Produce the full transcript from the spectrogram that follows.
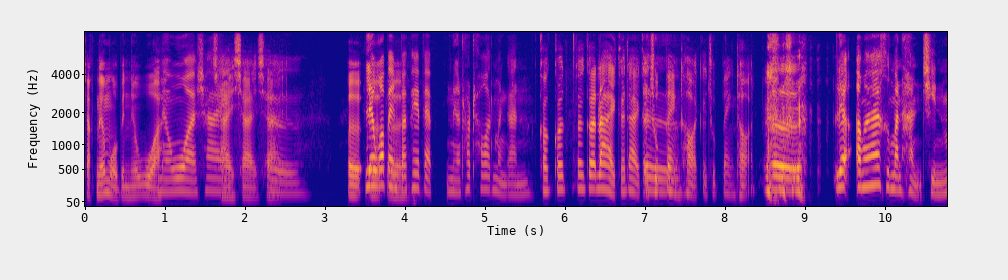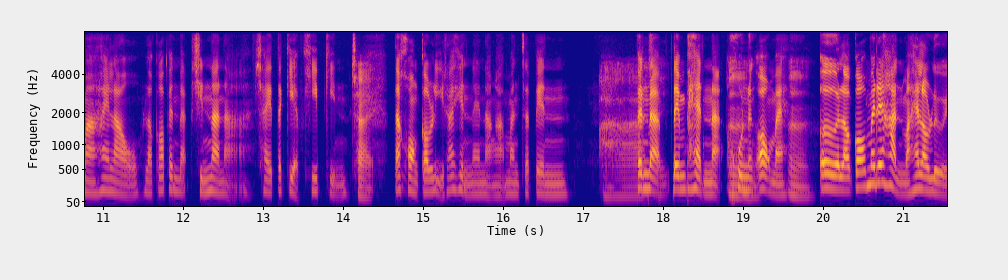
จากเนื้อหมูเป็นเนื้อวัว เนื้อวัวใช่ใช่ใช่ใช่เออเออเรียกว่าเป็นออประเภทแบบเนื้อทอดๆเหมือนกัน ก็ก็ก็ก็ได้ก็ได้ก็เออชุบแป้งทอดก็ชุบแป้งทอด เออเรียกเอาง่ายๆคือมันหั่นชิ้นมาให้เรา แล้วก็เป็นแบบชิ้นหนาๆใช้ตะเกียบคีบกิน ใช่ แต่ของเกาหลีถ้าเห็นในหนังอะมันจะเป็นอ่าเป็นแบบใช่เต็มแผ่นน่ะเออคุณนึกออกไหมเออเออแล้วก็ไม่ได้หั่นมาให้เราเลย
